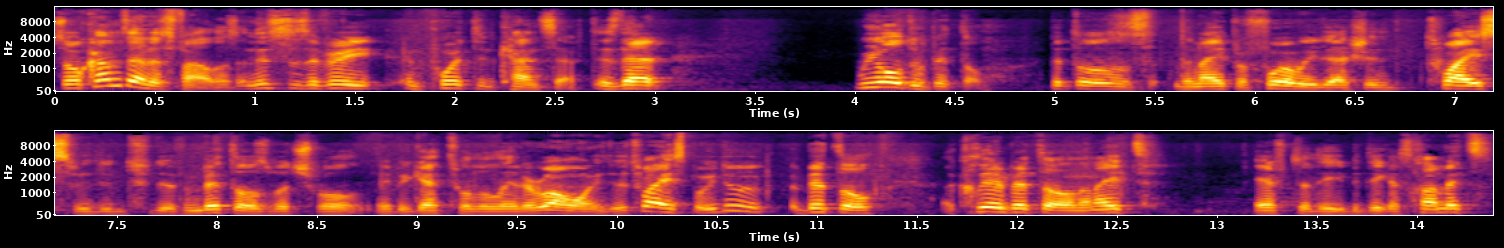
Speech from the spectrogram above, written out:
So it comes out as follows, and this is a very important concept, is that we all do bittel. Bittels the night before, we do actually twice, we do two different bittels, which we'll maybe get to a little later on when we do it twice, but we do a bittel, a clear bittel on the night after the B'dikas Chametz,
